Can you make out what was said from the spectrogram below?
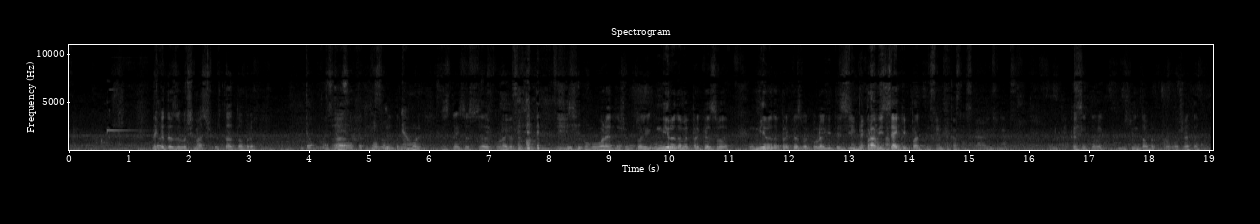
Нека да завършим. Аз ще остава добре. Договорът е Мога ли да помоля? Застани с колегата си и си поговорете, защото той умира да ме прекъсва, умира да прекъсва колегите си, го прави всеки път. Не съм прекъснал сега, извинявам се. Прекъснете ме, господин Добрев, продължете.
